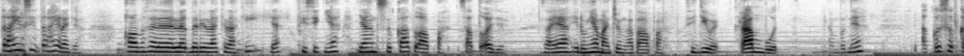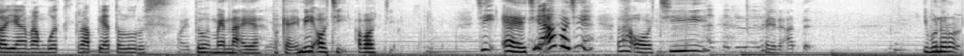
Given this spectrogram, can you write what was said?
Terakhir sih, terakhir aja. Kalau misalnya lihat dari laki-laki ya, fisiknya yang suka tuh apa? Satu aja. Misalnya hidungnya mancung atau apa? Si jiwe. rambut Rambutnya? aku suka yang rambut rapi atau lurus Oh, itu mena ya. Oke, ini Oci. Apa Oci? Ci, eh, Ci apa Ci? Lah Oci. Oh, ya, Ate. Ibu Nurul.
